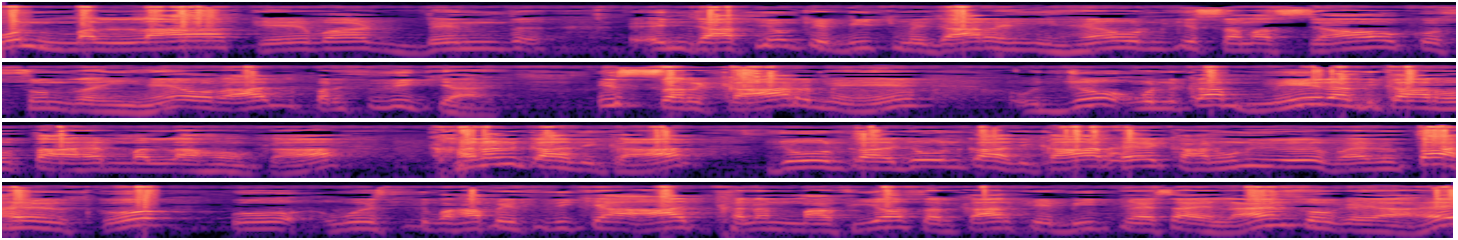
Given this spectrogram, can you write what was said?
उन मल्ला, केवट, बिंद, इन जातियों के बीच में जा रही हैं और उनकी समस्याओं को सुन रही हैं और आज परिस्थिति क्या है? इस सरकार में जो उनका मेन अधिकार होता है मल्लाहों का, खनन का अधिकार, जो उनका जो उनका अधिकार है, कानूनी वैधता है उसको वो वो वहाँ पर स्थिति क्या? आज खनन माफिया और सरकार के बीच में ऐसा अलायंस हो गया है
